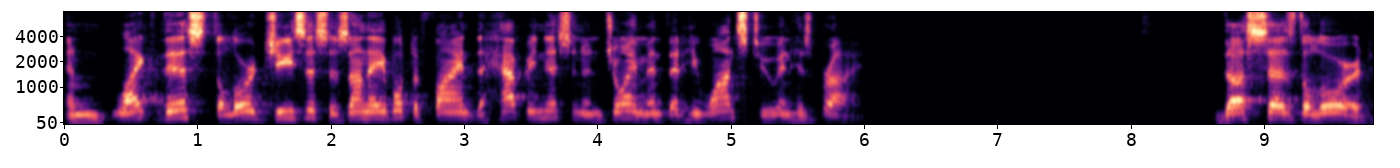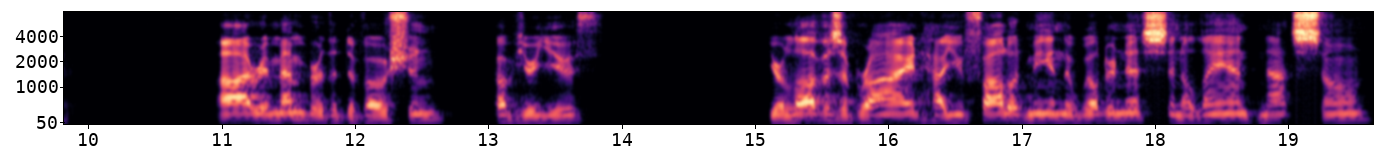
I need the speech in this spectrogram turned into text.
And like this, the Lord Jesus is unable to find the happiness and enjoyment that he wants to in his bride. Thus says the Lord I remember the devotion of your youth, your love as a bride, how you followed me in the wilderness in a land not sown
